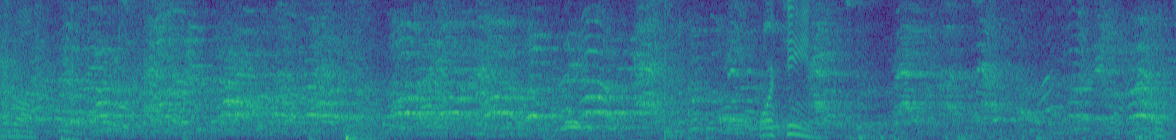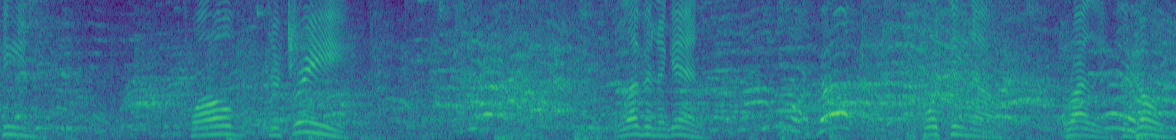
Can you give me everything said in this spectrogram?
And off. 15. 15. 12 to 3. 11 again. 14 now. O'Reilly to Jones.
